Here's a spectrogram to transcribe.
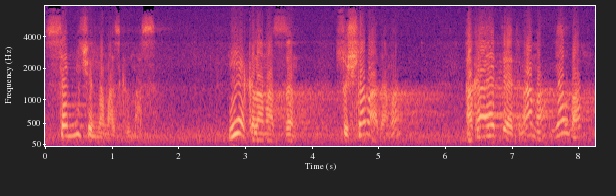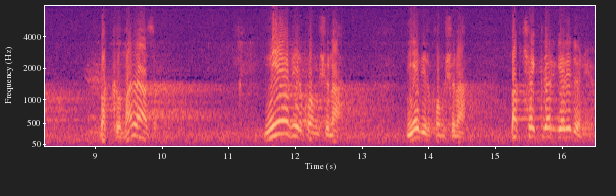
sen niçin namaz kılmazsın? Niye kılamazsın? Suçlama adamı. Hakaret de etme ama yalvar. Bak kılman lazım. Niye bir komşuna? Niye bir komşuna? Bak çekler geri dönüyor.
